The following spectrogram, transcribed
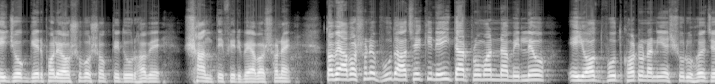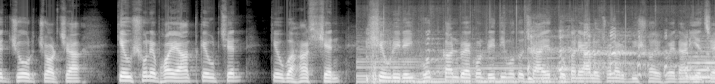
এই যজ্ঞের ফলে অশুভ শক্তি দূর হবে, শান্তি ফিরবে আবাসনে। তবে আবাসনে ভূত আছে কি নেই তার প্রমাণ না মিললেও এই অদ্ভুত ঘটনা নিয়ে শুরু হয়েছে জোর চর্চা। কেউ শুনে ভয়ে আঁতকে উঠছেন, কেউ বা হাসছেন। শিউড়ির এই ভূতকাণ্ড এখন রীতিমতো চায়ের দোকানে আলোচনার বিষয় হয়ে দাঁড়িয়েছে।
